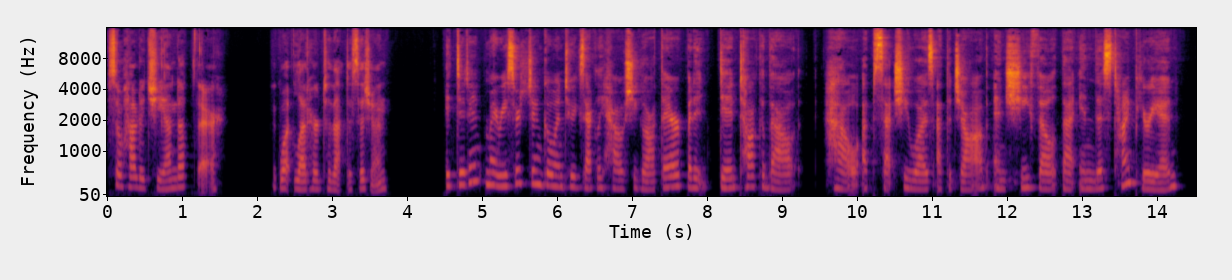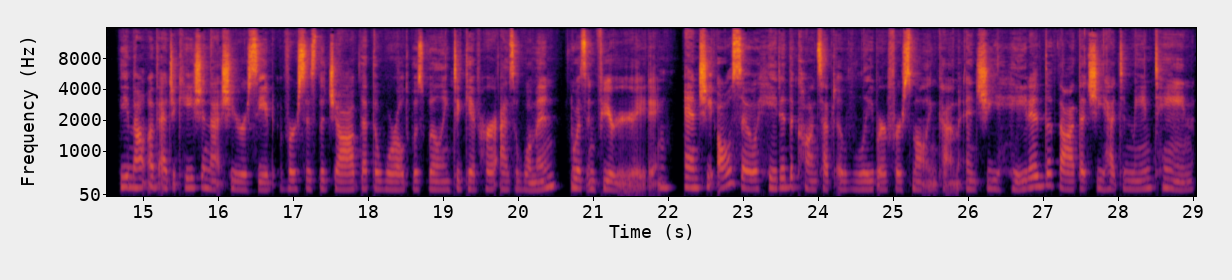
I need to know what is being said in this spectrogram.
So how did she end up there? Like what led her to that decision? It didn't, my research didn't go into exactly how she got there, but it did talk about how upset she was at the job. And she felt that in this time period, the amount of education that she received versus the job that the world was willing to give her as a woman was infuriating. And she also hated the concept of labor for small income. And she hated the thought that she had to maintain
